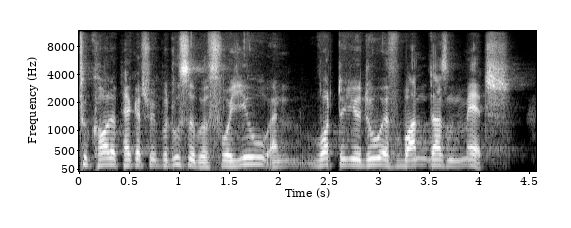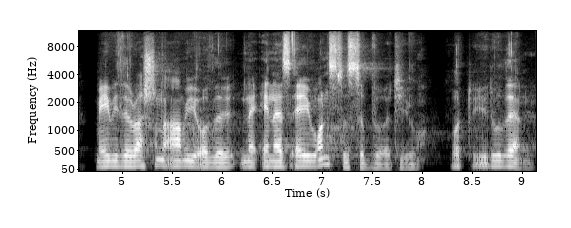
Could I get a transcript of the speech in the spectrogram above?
to call a package reproducible for you, and what do you do if one doesn't match? Maybe the Russian army or the NSA wants to subvert you. What do you do then?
